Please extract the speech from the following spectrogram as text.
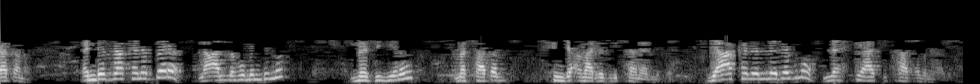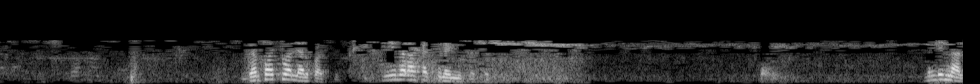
ያጠናል። እንደዛ ከነበረ ለአለሁ ምንድነው? መዝይ ነው። መታጠብ ሽንጃ ማድረግ ብቻ ነው ያለበት። ያ ከሌለ ደግሞ ለህቲያጥ ይታጠብ ነው ያለው። ገብቷችኋል ያልኳችሁ? ይሄ በራሳችሁ ላይ የሚፈሰድ ምንድን ነው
